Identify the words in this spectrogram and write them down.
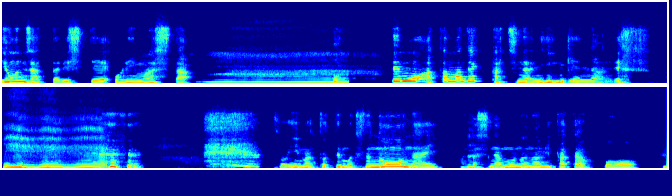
読んじゃったりしておりました。あとても頭でっかちな人間なんです。ーええええ そう今とてもその脳内、私のものの見方をこう、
